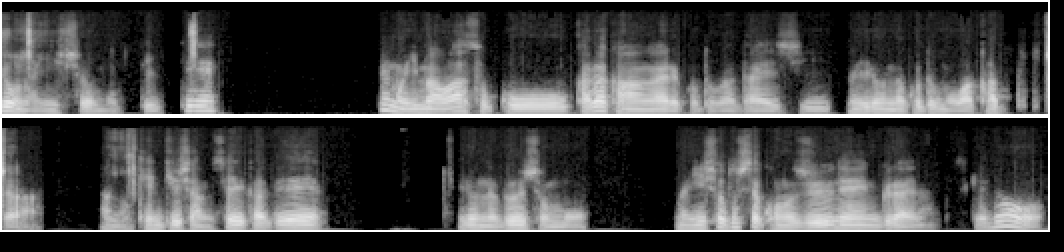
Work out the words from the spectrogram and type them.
ような印象を持っていて、でも今はそこから考えることが大事。いろんなことも分かってきた、あの、研究者の成果で、いろんな文章も、まあ、印象としてはこの10年ぐらいなんですけど、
